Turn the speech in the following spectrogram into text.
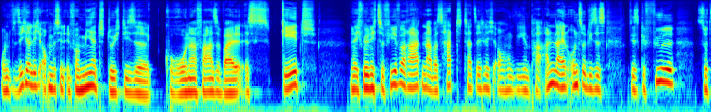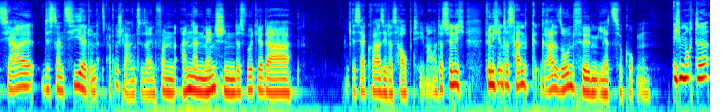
und sicherlich auch ein bisschen informiert durch diese Corona-Phase, weil es geht, ne, ich will nicht zu viel verraten, aber es hat tatsächlich auch irgendwie ein paar Anleihen und so dieses, dieses Gefühl, sozial distanziert und abgeschlagen zu sein von anderen Menschen. Das wird ja da ist ja quasi das Hauptthema. Und das finde ich, finde ich interessant, gerade so einen Film jetzt zu gucken. Ich mochte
